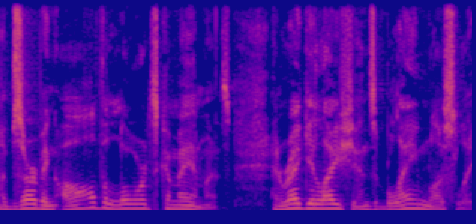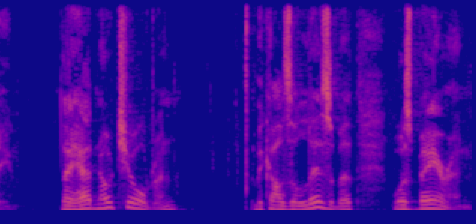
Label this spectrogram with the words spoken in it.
observing all the Lord's commandments and regulations blamelessly. They had no children because Elizabeth was barren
